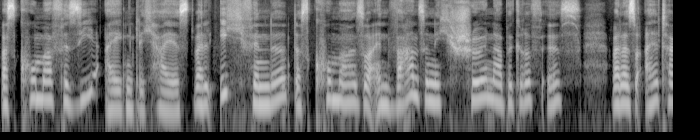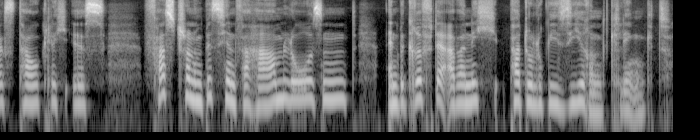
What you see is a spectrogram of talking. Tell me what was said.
was Kummer für sie eigentlich heißt, weil ich finde, dass Kummer so ein wahnsinnig schöner Begriff ist, weil er so alltagstauglich ist, fast schon ein bisschen verharmlosend, ein Begriff, der aber nicht pathologisierend klingt.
